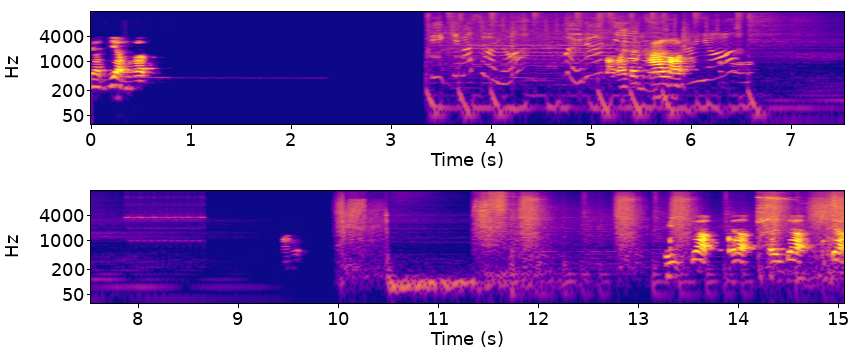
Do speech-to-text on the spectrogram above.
ยอดเยี่ยมครับ ต่อไปเป็นคาร์ลอต วิจ้าจ้าจ้าจ้า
